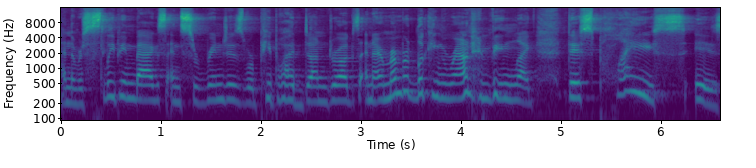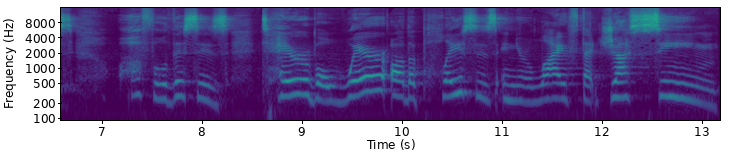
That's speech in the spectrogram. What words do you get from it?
And there were sleeping bags and syringes where people had done drugs. And i remember looking around and being like this place is awful. This is terrible. Where are the places in your life that just seem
